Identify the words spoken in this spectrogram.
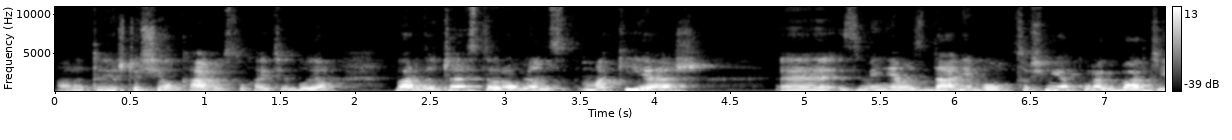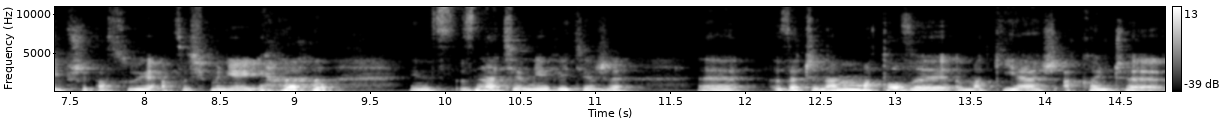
ale to jeszcze się okaże. Słuchajcie, bo ja bardzo często robiąc makijaż e, zmieniam zdanie, bo coś mi akurat bardziej przypasuje, a coś mniej. Więc znacie mnie, wiecie, że zaczynam matowy makijaż, a kończę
